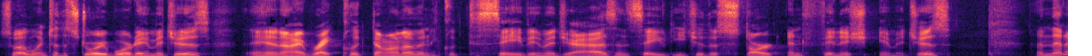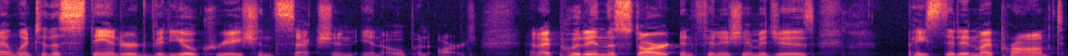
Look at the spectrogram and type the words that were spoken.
So I went to the storyboard images and I right clicked on them and clicked to save image as and saved each of the start and finish images. And then I went to the standard video creation section in OpenArt and I put in the start and finish images, pasted in my prompt,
